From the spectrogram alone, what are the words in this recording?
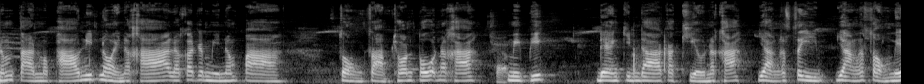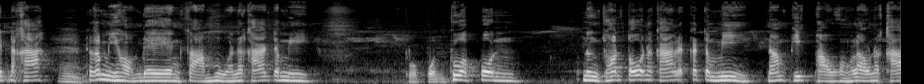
น้ำตาลมะพร้าวนิดหน่อยนะคะ แล้วก็จะมีน้ำปลา สองสามช้อนโต๊ะนะคะ ครับมีพริกแดงกินดากับเขียวนะคะ อย่างละสี่อย่างละสองเม็ดนะคะ อืม แล้วก็มีหอมแดงสามหัวนะคะ จะมีตัวปนถั่วป่นหนึ่งช้อนโต๊ะนะคะ แล้วก็จะมีน้ำพริกเผาของเรานะคะ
